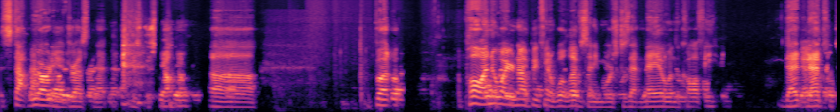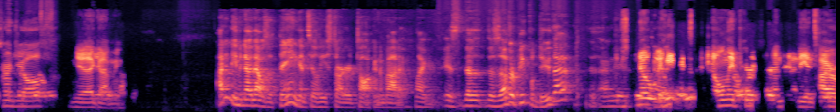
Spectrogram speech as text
stop. We already addressed that, Mr. Skelton. Uh, but Paul, I know why you're not a big fan of Will Levis anymore. Is because that mayo in the coffee. That that's what turned you off. Yeah, that got me. I didn't even know that was a thing until he started talking about it. Like, is does, does other people do that? I mean, No way. He is the only person in the entire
